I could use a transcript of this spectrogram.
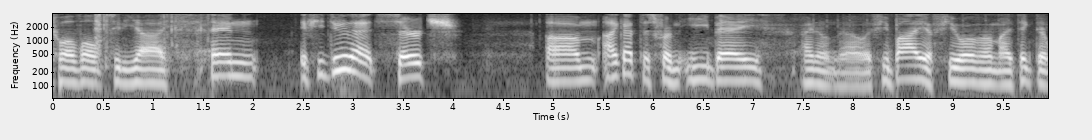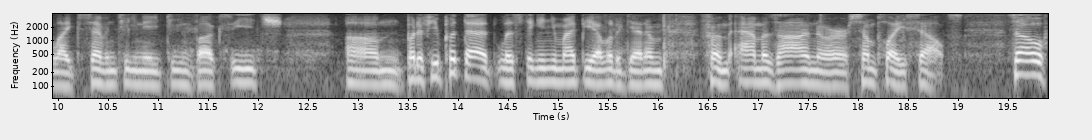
12 volt CDI, and if you do that search, um, I got this from eBay. I don't know. If you buy a few of them, I think they're like 17, 18 bucks each. Um, but if you put that listing in, you might be able to get them from Amazon or someplace else. So,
